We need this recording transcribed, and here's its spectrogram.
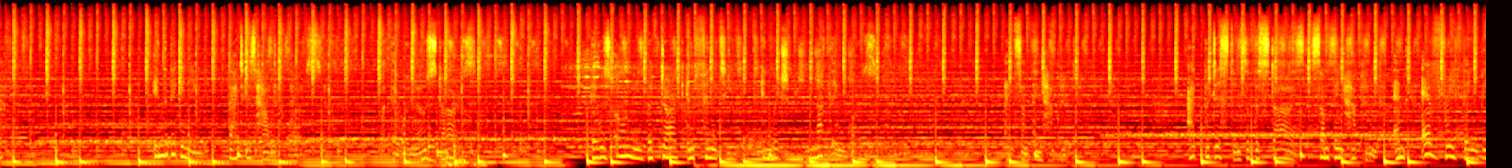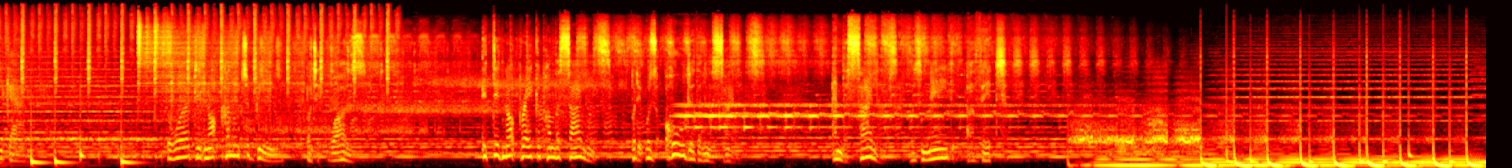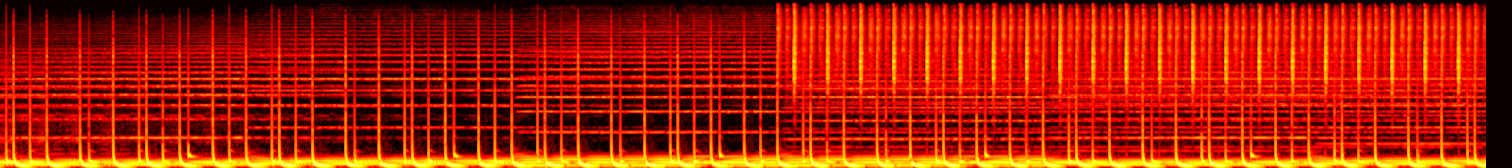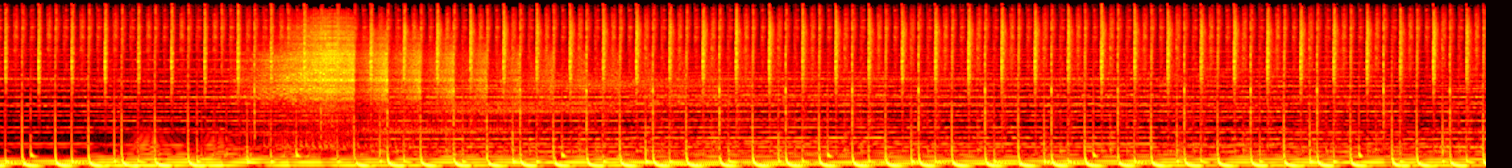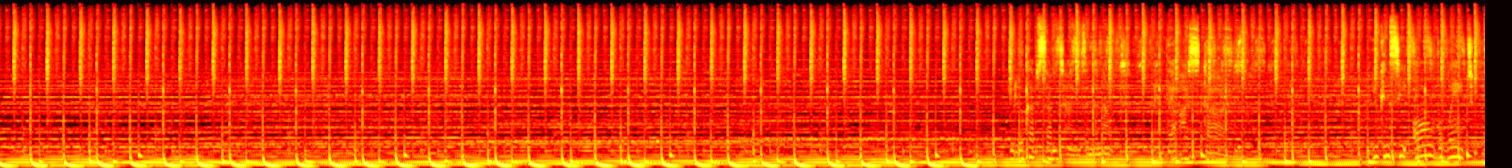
In the beginning, that is how it was. But there were no stars. There was only the dark infinity in which nothing was. And something happened. At the distance of the stars, something happened, and everything began. The word did not come into being, but it was. It did not break upon the silence, but it was older than the silence. And the silence was made of it. See all the way to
